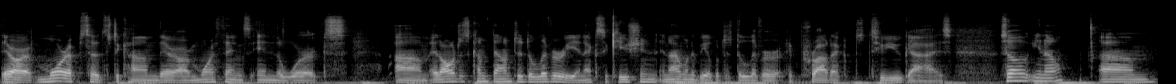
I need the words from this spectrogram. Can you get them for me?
There are more episodes to come, there are more things in the works. Um, it all just comes down to delivery and execution, and I want to be able to deliver a product to you guys. So, you know, um,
